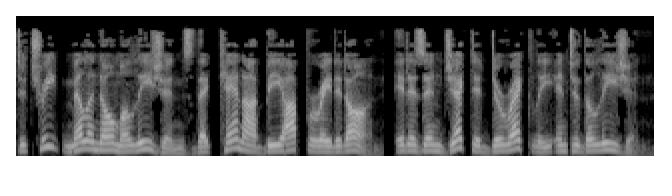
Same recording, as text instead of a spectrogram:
to treat melanoma lesions that cannot be operated on, it is injected directly into the lesion.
